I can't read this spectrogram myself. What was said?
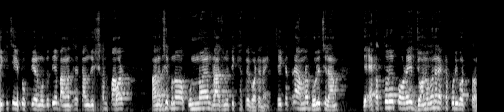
দেখেছি এই প্রক্রিয়ার মধ্য দিয়ে বাংলাদেশের ট্রানজিশন পাওয়ার বাংলাদেশে কোনো উন্নয়ন রাজনৈতিক ক্ষেত্রে ঘটে নাই। সেই ক্ষেত্রে আমরা বলেছিলাম যে একাত্তরের পরে জনগণের একটা পরিবর্তন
